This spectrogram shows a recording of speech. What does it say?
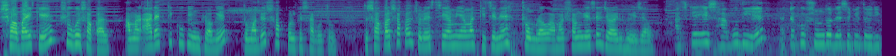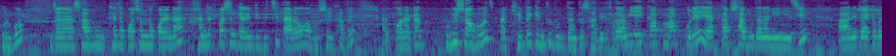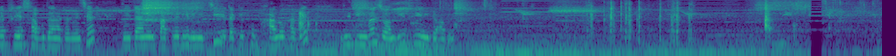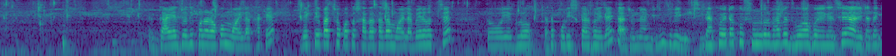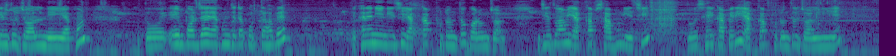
সবাইকে শুভ সকাল। আমার আর একটি কুকিং ভ্লগে তোমাদের সকলকে স্বাগত। তো সকাল সকাল চলে এসেছি আমি আমার কিচেনে তোমরাও আমার সঙ্গে এসে জয়েন হয়ে যাও। আজকে এই সাবু দিয়ে একটা খুব সুন্দর রেসিপি তৈরি করব। যারা সাবু খেতে পছন্দ করে না হান্ড্রেড পার্সেন্ট গ্যারেন্টি দিচ্ছি, তারাও অবশ্যই খাবে। আর করাটা খুবই সহজ আর খেতে কিন্তু দুর্দান্ত স্বাদের হয়। আমি এই কাপ মাপ করে এক কাপ সাবুদানা নিয়ে নিয়েছি। আর এটা একেবারে ফ্রেশ সাবুদানাটা রয়েছে। তো এটা আমি পাত্রে ঢেলে নিচ্ছি। এটাকে খুব ভালোভাবে দুই তিনবার জল দিয়ে ধুয়ে নিতে হবে। গায়ের যদি কোনো রকম ময়লা থাকে, দেখতে পাচ্ছ কত সাদা সাদা ময়লা বের হচ্ছে। তো এগুলো যাতে পরিষ্কার হয়ে যায়, তার জন্য আমি কিন্তু ধুয়ে নিচ্ছি। দেখো, এটা খুব সুন্দরভাবে ধোয়া হয়ে গেছে, আর এটাতে কিন্তু জল নেই এখন। তো এই পর্যায়ে এখন যেটা করতে হবে এখানে নিয়ে নিয়েছি এক কাপ ফুটন্ত গরম জল। যেহেতু আমি এক কাপ সাবু নিয়েছি, তো সেই কাপেরই এক কাপ ফুটন্ত জল নিয়ে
